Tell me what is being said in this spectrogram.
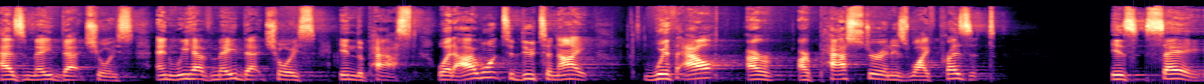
has made that choice, and we have made that choice in the past. What I want to do tonight, without our, our pastor and his wife present, is say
